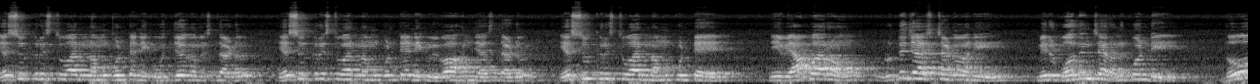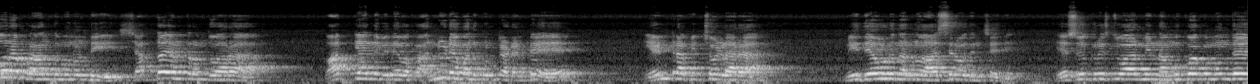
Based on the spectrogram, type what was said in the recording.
యేసుక్రీస్తు వారిని నమ్ముకుంటే నీకు ఉద్యోగం ఇస్తాడు యేసుక్రీస్తు వారిని నమ్ముకుంటే నీకు వివాహం చేస్తాడు యేసుక్రీస్తు వారిని నమ్ముకుంటే నీ వ్యాపారం వృద్ధి చేస్తాడు అని మీరు బోధించారు అనుకోండి దూర ప్రాంతము నుండి శబ్ద యంత్రం ద్వారా వాక్యాన్ని వినే ఒక అన్యుడు ఏమనుకుంటాడంటే ఏంట్రా పిచ్చోళ్ళారా? మీ దేవుడు నన్ను ఆశీర్వదించేది. యేసుక్రీస్తు వారిని నమ్ముకోకముందే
